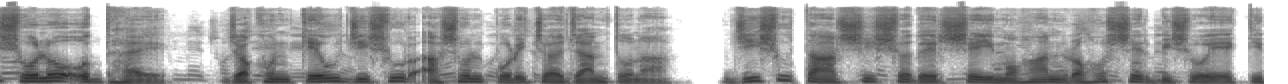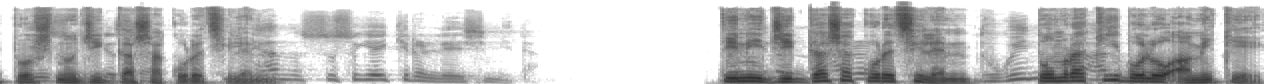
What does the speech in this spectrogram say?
ষোলো অধ্যায়ে, যখন কেউ যিশুর আসল পরিচয় জানত না, যিশু তাঁর শিষ্যদের সেই মহান রহস্যের বিষয়ে একটি প্রশ্ন জিজ্ঞাসা করেছিলেন। তিনি জিজ্ঞাসা করেছিলেন, তোমরা কি বলো আমি কে?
